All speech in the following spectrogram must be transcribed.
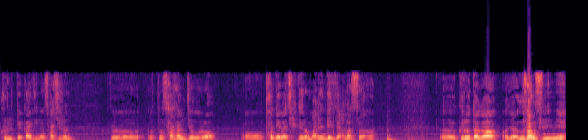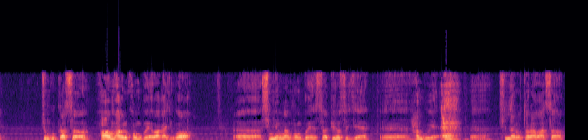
흐를 때까지는 사실은 그 어떤 사상적으로 어, 토대가 제대로 마련되지 않았어. 어, 그러다가 의상 스님이 중국 가서 화엄학을 공부해 와가지고 어, 10년간 공부해서 비로소 이제 에, 한국에 에, 신라로 돌아와서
